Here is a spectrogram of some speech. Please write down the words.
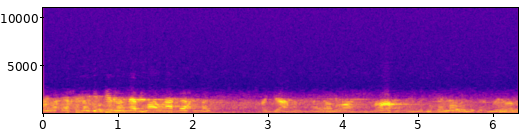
كثير من النبي. الله أحمد. رجعه اي الله. البلاوي اللي بيعملها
